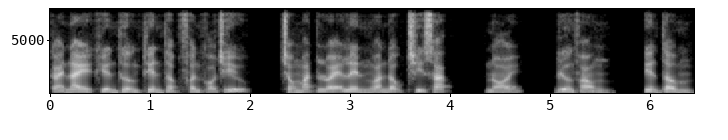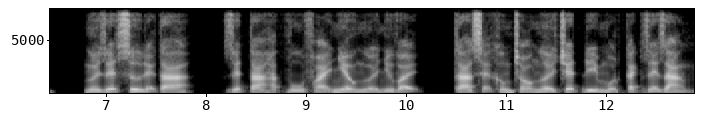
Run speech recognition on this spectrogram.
Cái này khiến thường thiên thập phần khó chịu, trong mắt lóe lên ngoan độc chi sắc, nói, đường phong, yên tâm, ngươi giết sư đệ ta, giết ta hắc vu phái nhiều người như vậy, ta sẽ không cho ngươi chết đi một cách dễ dàng,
